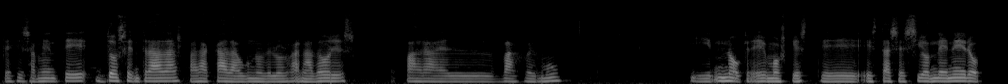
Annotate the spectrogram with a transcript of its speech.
precisamente dos entradas para cada uno de los ganadores para el Bach Y no creemos que este, esta sesión de enero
